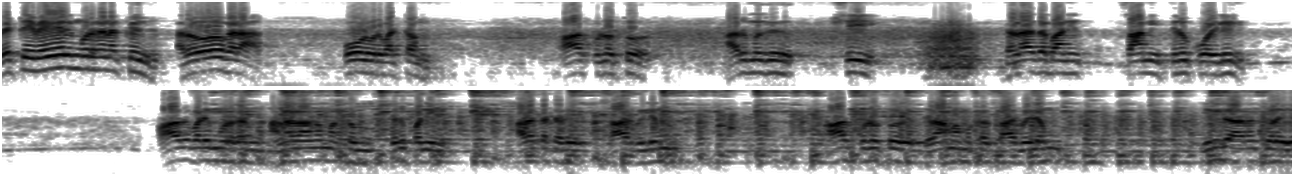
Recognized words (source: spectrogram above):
வெற்றிவேல் முருகனுக்கு அரோகரா போல் ஒரு வட்டம். ஆர் குன்னத்தூர் அருமிகு ஸ்ரீ தலாதபாணி சாமி திருக்கோயிலில் ஆறுபடை முருகன் அன்னதானம் மற்றும் திருப்பணி அறக்கட்டளை சார்பிலும் ஆர் குன்னத்தூர் கிராம மக்கள் சார்பிலும் இந்து அறத்துறை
